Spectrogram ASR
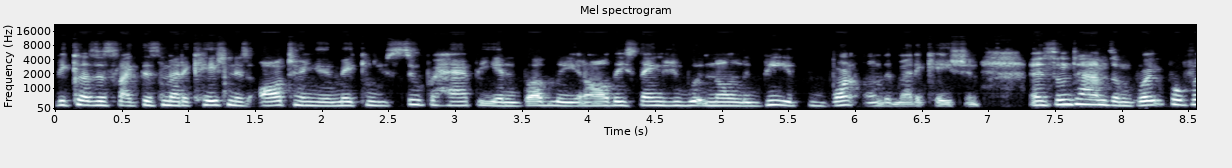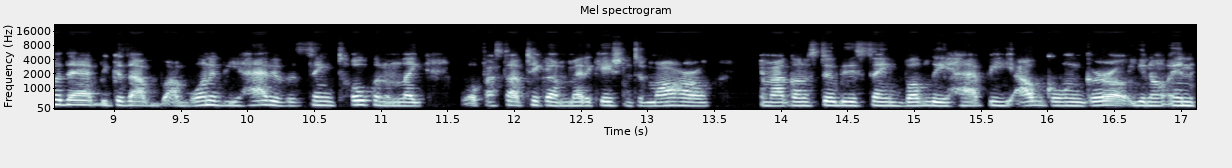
because it's like this medication is altering you and making you super happy and bubbly and all these things you wouldn't only be if you weren't on the medication. And sometimes I'm grateful for that because I, I want to be happy. But same token, I'm like, well, if I stop taking medication tomorrow, am I going to still be the same bubbly, happy, outgoing girl? You know, and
